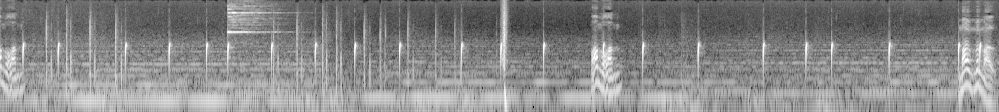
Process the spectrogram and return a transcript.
Problem. Problem. No remote.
